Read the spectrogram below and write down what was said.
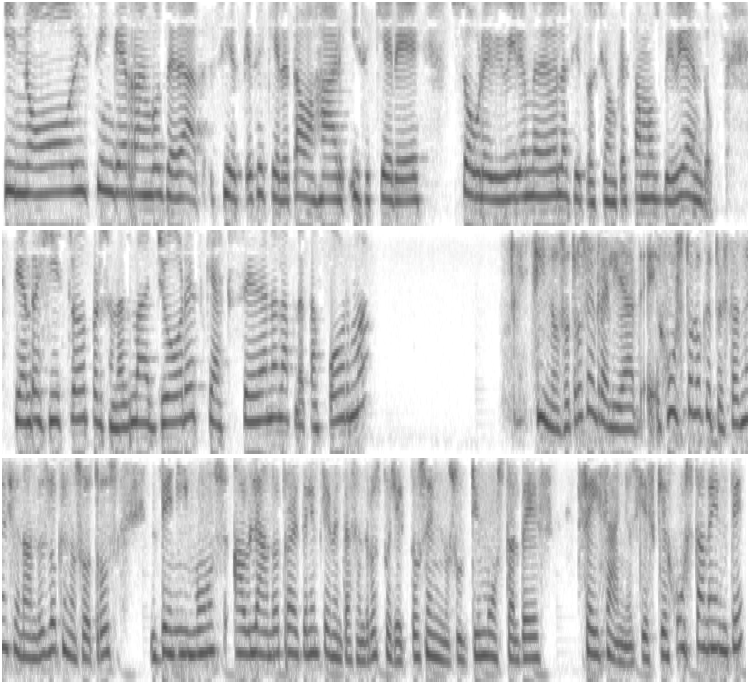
y no distingue rangos de edad si es que se quiere trabajar y se quiere sobrevivir en medio de la situación que estamos viviendo. ¿Tienen registro de personas mayores que accedan a la plataforma? Sí, nosotros en realidad, eh, justo lo que tú estás mencionando es lo que nosotros venimos hablando a través de la implementación de los proyectos en los últimos tal vez seis años. Y es que justamente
